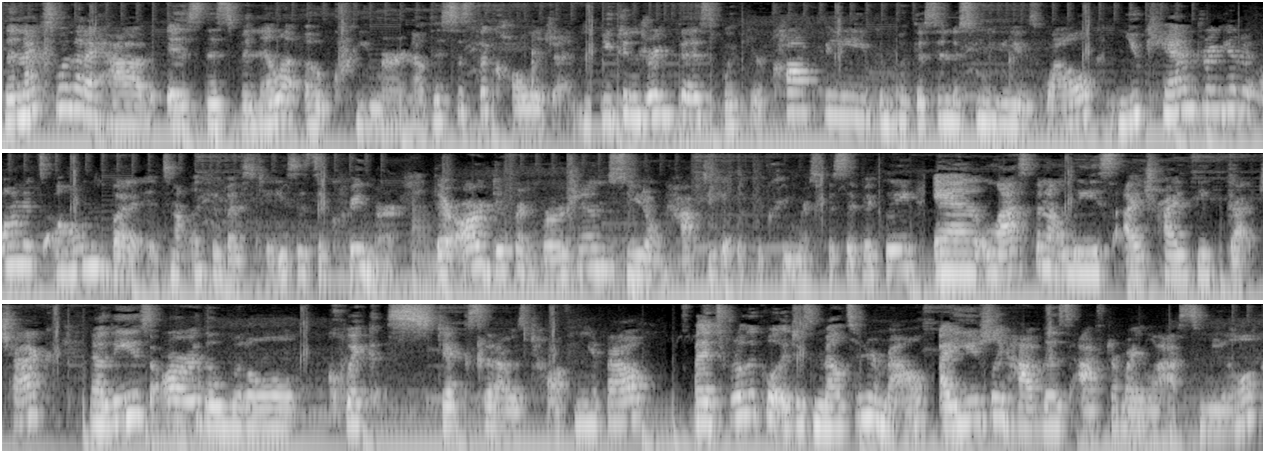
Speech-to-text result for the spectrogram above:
The next one that I have is this vanilla oat creamer. Now this is the collagen. You can drink this with your coffee, you can put this in a smoothie as well. You can drink it on its own, but it's not like the best taste. It's a creamer. There are different versions, so you don't have to get like the creamer specifically. And last but not least, I tried the gut check. Now these are the little quick sticks that I was talking about. And it's really cool. It just melts in your mouth. I usually have this after my last meal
